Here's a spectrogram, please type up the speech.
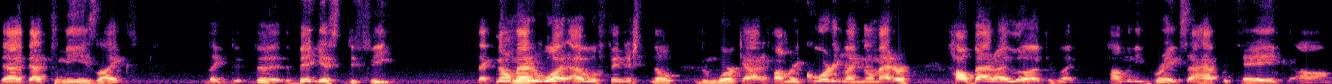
That that to me is like like the, the, the biggest defeat like no matter what, I will finish no the workout. If I'm recording, like no matter how bad I look and like how many breaks I have to take. Um,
